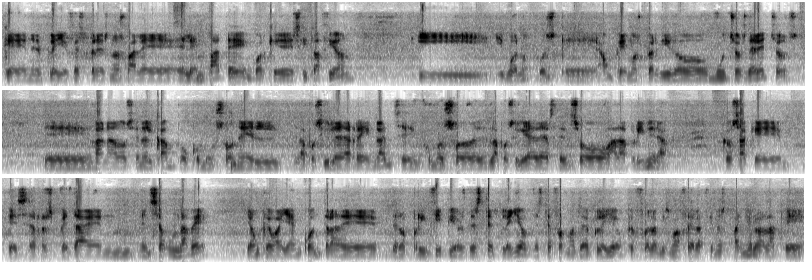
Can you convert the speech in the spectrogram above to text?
que en el playoff express nos vale el empate en cualquier situación y, y bueno pues que aunque hemos perdido muchos derechos eh, ganados en el campo, como son el, la posibilidad de reenganche, como es la posibilidad de ascenso a la primera, cosa que, se respeta en, en, Segunda B, y aunque vaya en contra de, los principios de este playoff, de este formato de playoff, que fue la misma Federación Española la que,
